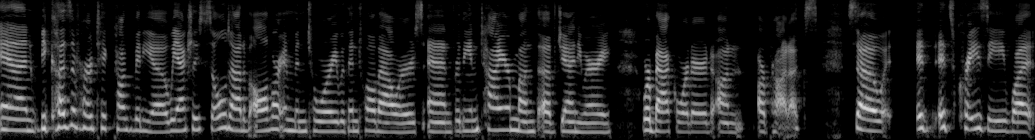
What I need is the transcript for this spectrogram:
And because of her TikTok video, we actually sold out of all of our inventory within 12 hours. And for the entire month of January, we're back ordered on our products. So it, it's crazy what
